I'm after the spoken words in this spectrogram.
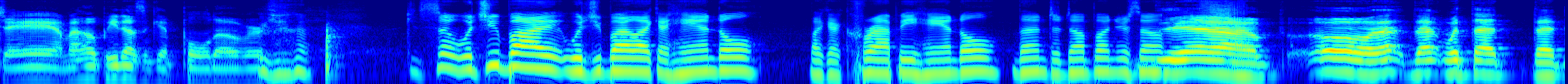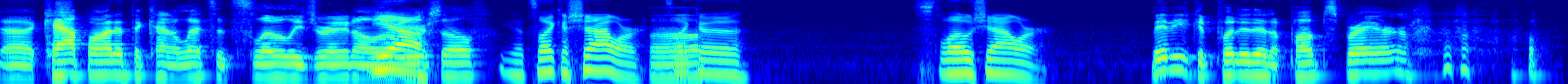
"Damn, I hope he doesn't get pulled over." So would you buy? Would you buy like a handle, like a crappy handle, then to dump on yourself? yeah. Oh, that that with that that uh, cap on it that kind of lets it slowly drain all Yeah. over yourself. Yeah, it's like a shower. It's like Uh-huh. a slow shower, Maybe you could put it in a pump sprayer.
